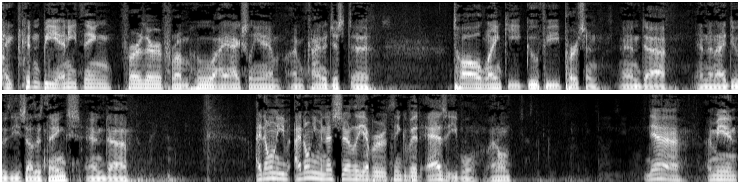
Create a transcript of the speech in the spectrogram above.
I couldn't be anything further from who I actually am. I'm kind of just a tall, lanky, goofy person, and uh, and then I do these other things, and uh, I don't even. I don't even necessarily ever think of it as evil. I don't. Yeah, I mean,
